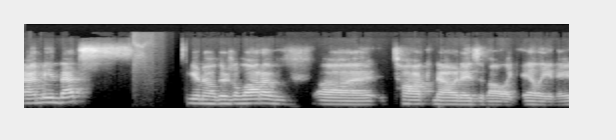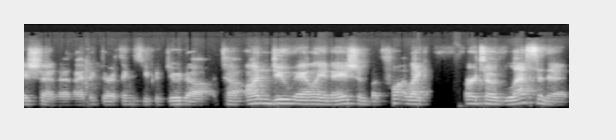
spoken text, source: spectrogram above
I mean, that's, you know, there's a lot of uh, talk nowadays about like alienation. And I think there are things you can do to, to undo alienation, but like, or to lessen it.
